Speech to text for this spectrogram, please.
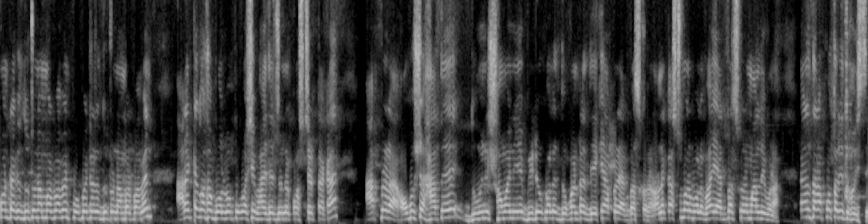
কন্ট্যাক্টে দুটো নাম্বার পাবেন প্রোপাইটারে দুটো নাম্বার পাবেন। আরেকটা কথা বলব, প্রবাসী ভাইদের জন্য কষ্টের টাকা। আপনারা অবশ্যই হাতে দু মিনিট সময় নিয়ে ভিডিও কলের দোকানটা দেখে আপনারা অ্যাডভান্স করেন। অনেক কাস্টমার বলে, ভাই অ্যাডভান্স করে মাল নিব না। কারণ তারা প্রতারিত হয়েছে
